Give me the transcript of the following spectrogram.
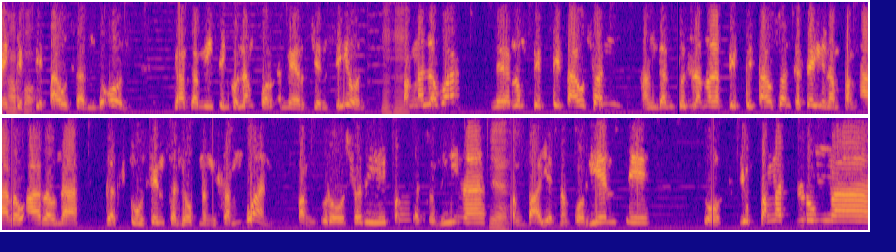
may Opo. 50,000 doon. Gagamitin ko lang for emergency yon. Mhm. Pangalawa, merong 50,000, hanggang doon lang ang 50,000 kasi yun ang pang-araw-araw na gastusin sa loob ng isang buwan. Pang grocery, pang gasolina, Yes. pang bayad ng kuryente. So, yung pangatlong ah,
